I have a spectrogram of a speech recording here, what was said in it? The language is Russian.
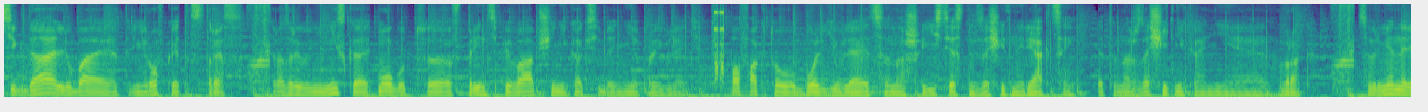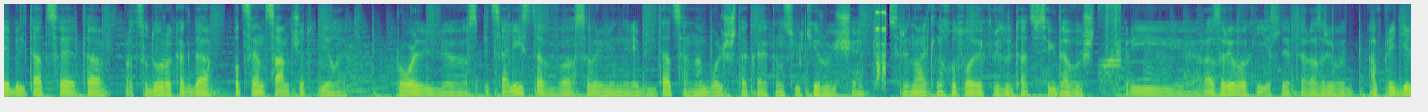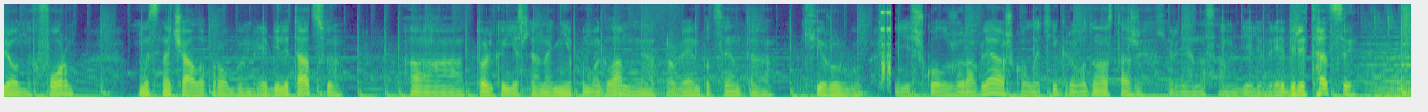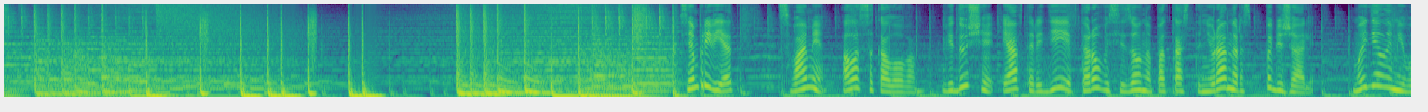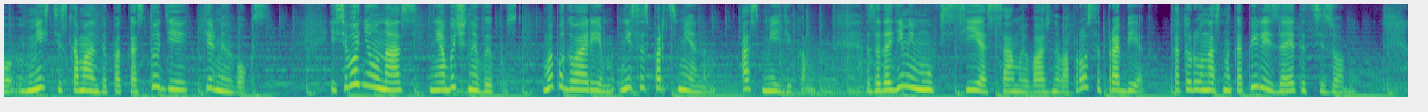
Всегда любая тренировка – это стресс. Разрывы мениска могут, э, в принципе, вообще никак себя не проявлять. По факту боль является нашей естественной защитной реакцией. Это наш защитник, а не враг. Современная реабилитация – это процедура, когда пациент сам что-то делает. Роль э, специалиста в современной реабилитации, она больше такая консультирующая. В соревновательных условиях результат всегда выше. При разрывах, если это разрывы определенных форм, мы сначала пробуем реабилитацию, а только если она не помогла, мы отправляем пациента к хирургу. Есть школа журавля, школа тигра. Вот у нас та же херня на самом деле в реабилитации. Всем привет! С вами Алла Соколова, ведущая и автор идеи второго сезона подкаста New Runners «Побежали». Мы делаем его вместе с командой подкаст-студии Терминвокс. И сегодня у нас необычный выпуск. Мы поговорим не со спортсменом, а с медиком. Зададим ему все самые важные вопросы про бег, которые у нас накопились за этот сезон.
